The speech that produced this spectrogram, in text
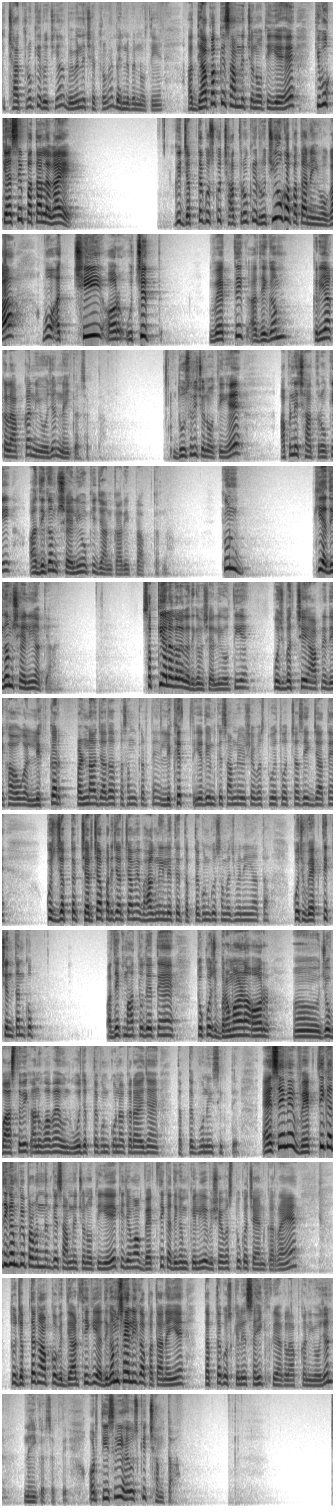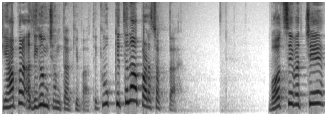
कि छात्रों की रुचियाँ विभिन्न क्षेत्रों में भिन्न भिन्न होती हैं। अध्यापक के सामने चुनौती यह है कि वो कैसे पता लगाए? क्योंकि जब तक उसको छात्रों की रुचियों का पता नहीं होगा, वो अच्छी और उचित व्यक्तिक अधिगम क्रियाकलाप का नियोजन नहीं कर सकता। दूसरी चुनौती है अपने छात्रों की अधिगम शैलियों की जानकारी प्राप्त करना। कि उन कि अधिगम शैलियाँ क्या हैं? सबकी अलग अलग अधिगम शैली होती है। कुछ बच्चे, आपने देखा होगा, लिखकर पढ़ना ज़्यादा पसंद करते हैं। लिखित, यदि उनके सामने विषय वस्तु है तो अच्छा सीख जाते हैं। कुछ जब तक चर्चा परिचर्चा में भाग नहीं लेते, तब तक उनको समझ में नहीं आता। कुछ व्यक्तिक चिंतन को अधिक महत्व देते हैं तो कुछ भ्रमण और जो वास्तविक अनुभव है वो जब तक उनको ना कराए जाएँ, तब तक वो नहीं सीखते। ऐसे में व्यक्तिक अधिगम के प्रबंधन के सामने चुनौती ये है कि जब आप व्यक्तिक अधिगम के लिए विषय वस्तु का चयन कर रहे हैं तो जब तक आपको विद्यार्थी की अधिगम शैली का पता नहीं है, तब तक उसके लिए सही क्रियाकलाप का नियोजन नहीं कर सकते। और तीसरी है उसकी क्षमता। यहाँ पर अधिगम क्षमता की बात है कि वो कितना पढ़ सकता है। बहुत से बच्चे,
